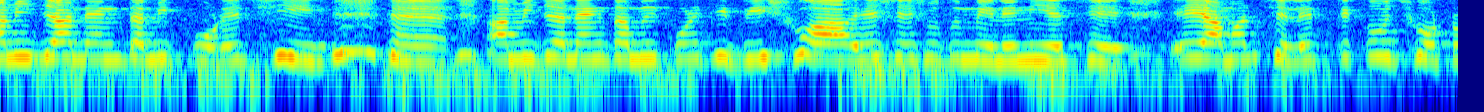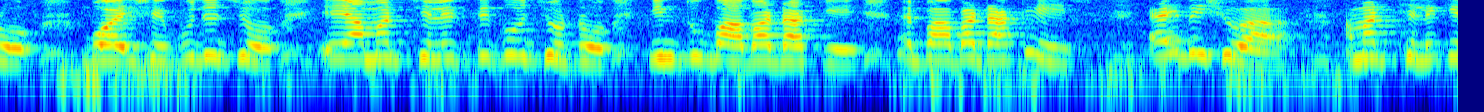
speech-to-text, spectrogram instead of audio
আমি যা ন্যাংটামি করেছি হ্যাঁ আমি যা ন্যাংটামি করেছি বিশোয়া এসে শুধু মেনে নিয়েছে। এ আমার ছেলের থেকেও ছোট বয়সে, বুঝেছ? এ আমার ছেলের থেকেও ছোট, কিন্তু বাবা ডাকে। বাবা ডাকে? এই বিশুয়া আমার ছেলেকে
